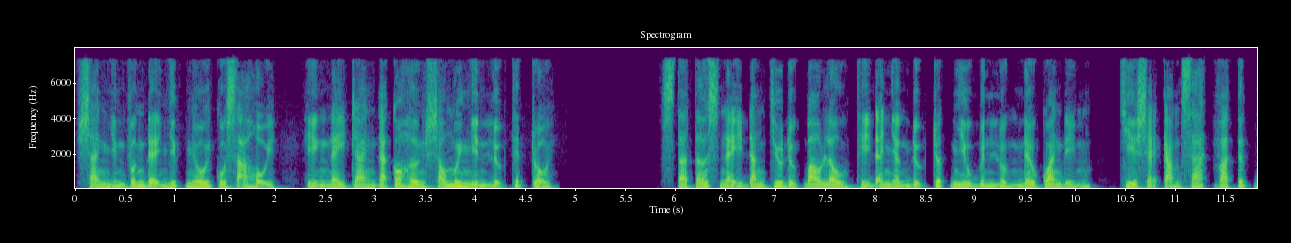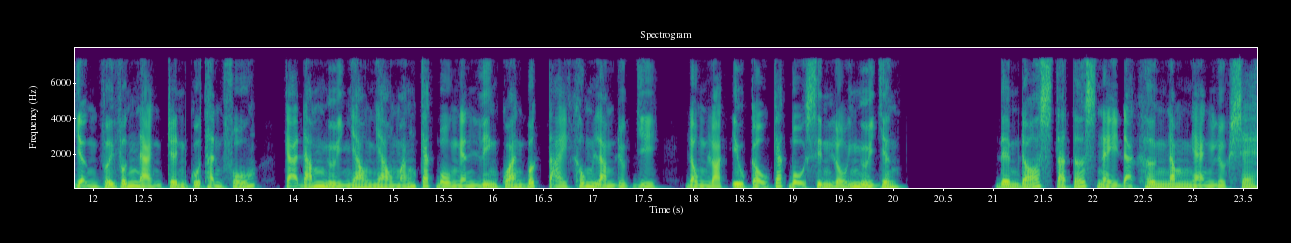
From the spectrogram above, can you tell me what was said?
sang những vấn đề nhức nhối của xã hội, hiện nay trang đã có hơn 60.000 lượt thích rồi. Status này đăng chưa được bao lâu thì đã nhận được rất nhiều bình luận nêu quan điểm, chia sẻ cảm giác và tức giận với vấn nạn trên của thành phố, cả đám người nhao nhao mắng các bộ ngành liên quan bất tài không làm được gì, đồng loạt yêu cầu các bộ xin lỗi người dân. Đêm đó status này đạt hơn 5.000 lượt xe,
